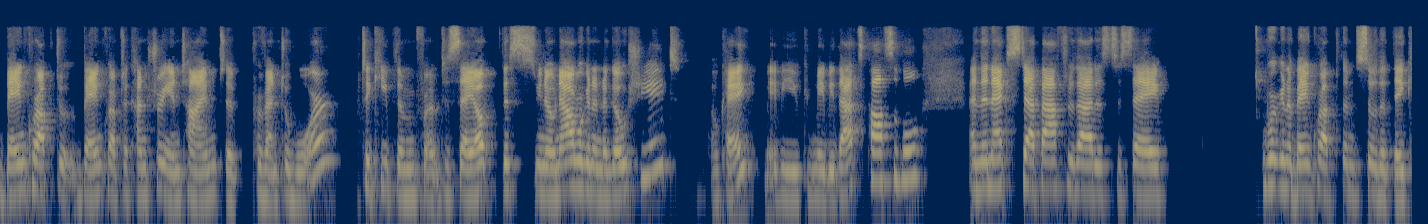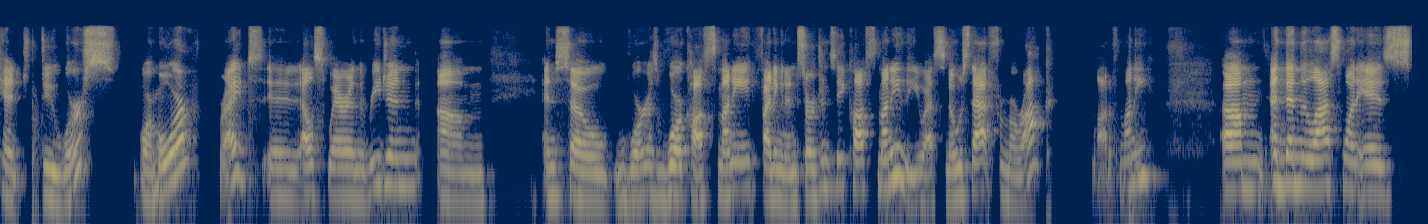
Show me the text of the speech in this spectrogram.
bankrupt bankrupt a country in time to prevent a war to keep them from to say oh this you know now we're going to negotiate. Okay maybe you can maybe that's possible. And the next step after that is to say we're going to bankrupt them so that they can't do worse or more right uh, elsewhere in the region. Um, and so war war costs money. Fighting an insurgency costs money. The us knows that from iraq. A lot of money. Um, and then the last one is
